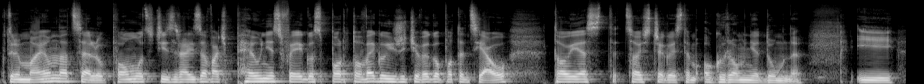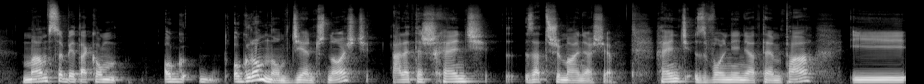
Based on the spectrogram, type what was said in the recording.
które mają na celu pomóc Ci zrealizować pełnię swojego sportowego i życiowego potencjału, to jest coś, z czego jestem ogromnie dumny. I mam sobie taką og ogromną wdzięczność, ale też chęć zatrzymania się, chęć zwolnienia tempa i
